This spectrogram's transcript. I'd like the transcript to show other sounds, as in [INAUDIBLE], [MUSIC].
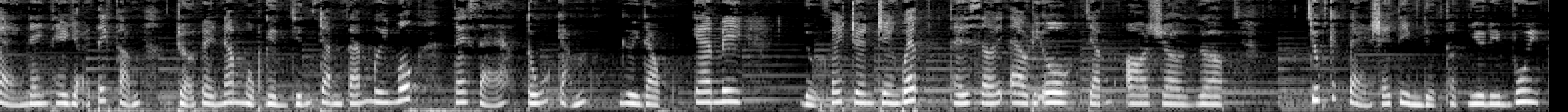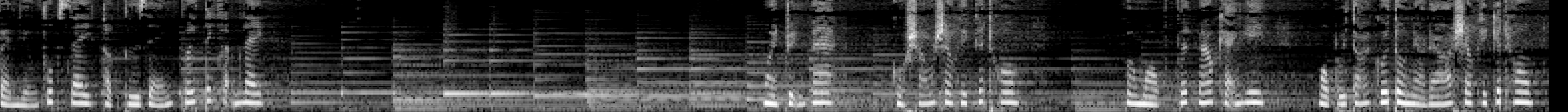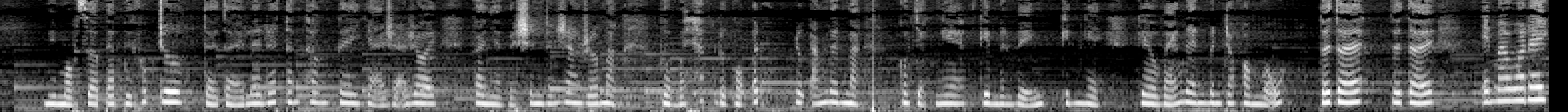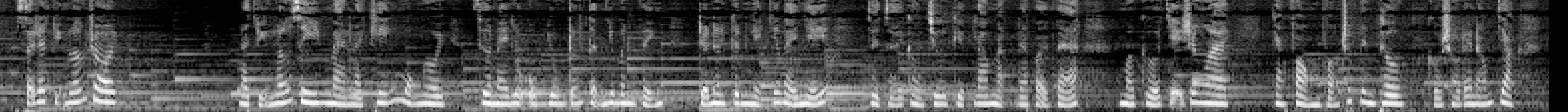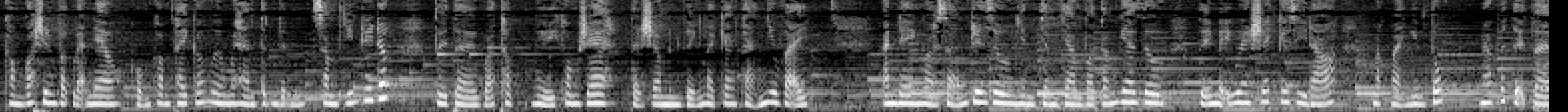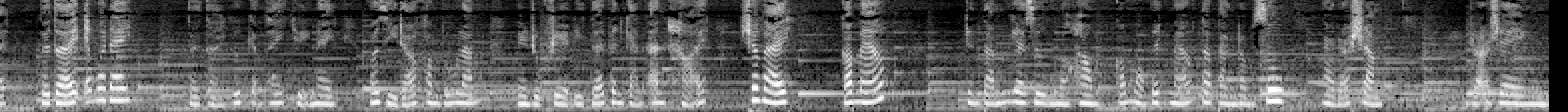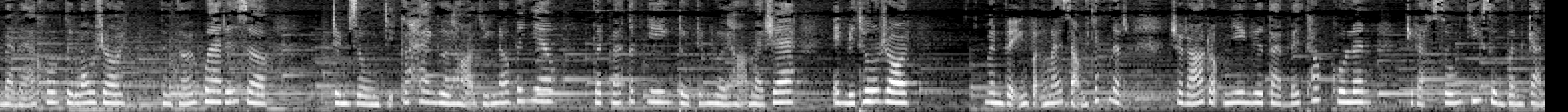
Các bạn đang theo dõi tác phẩm Trở về năm 1981 Tác giả Tú Cẩm Người đọc Kami Được phát trên trang web thế giới audio.org Chúc các bạn sẽ tìm được thật nhiều niềm vui và những phút giây thật thư giãn với tác phẩm này. Ngoài truyện 3, cuộc sống sau khi kết hôn Phần 1, vết máu khả nghi một buổi tối cuối tuần nào đó sau khi kết hôn 11 giờ 30 phút trưa, Tuệ Tuệ lê lết tấm thân tê dại rã rời vào nhà vệ sinh đánh răng rửa mặt, vừa mới hắt được một ít nước ấm lên mặt, cô chợt nghe Kim Bệnh Viện kinh ngạc kêu ván lên bên trong phòng ngủ. Tuệ Tuệ, Tuệ Tuệ, em mau qua đây, xảy ra chuyện lớn rồi. Là chuyện lớn gì mà lại khiến một người xưa này luôn ung dung trấn tĩnh như Minh Viễn trở nên kinh ngạc như vậy nhỉ? Tuệ Tuệ còn chưa kịp lau mặt đã vội vã, mở cửa chạy ra ngoài. Căn phòng vẫn rất bình thường, cửa sổ đang đóng chặt, không có sinh vật lạ nào, cũng không thấy có người ngoài hành tinh định xâm chiếm trái đất. Tùy tệ quả thật nghĩ không ra, tại sao Minh Viễn lại căng thẳng như vậy. Anh đang ngồi xổm trên giường nhìn chằm chằm vào tấm ga giường, tỉ mỉ quan sát cái gì đó, mặt mày nghiêm túc, nói với tuệ tuệ, tuệ tuệ em qua đây. Tuệ tuệ cứ cảm thấy chuyện này có gì đó không đúng lắm, bèn rụt rè đi tới bên cạnh anh hỏi, sao vậy? Có máu. Trên tấm ga giường màu hồng có một vết máu to bằng đồng xu, màu đỏ sậm. Rõ ràng là đã khô từ lâu rồi, từ tối qua đến giờ. Trên giường chỉ có hai người họ chiến đấu với nhau, vết máu tất nhiên từ trên người họ mà ra. Em bị thương rồi. Minh Viễn vẫn nói giọng chắc nịch, sau đó đột nhiên đưa tay bế thóc cô lên, rồi đặt xuống chiếc giường bên cạnh.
